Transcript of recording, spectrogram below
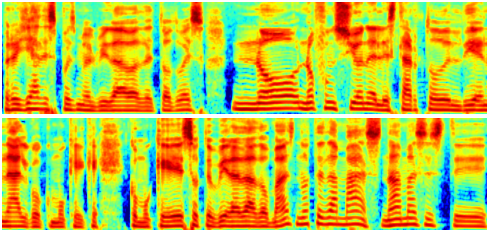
pero ya después me olvidaba de todo eso. No, no funciona el estar todo el día en algo como que, como que eso te hubiera dado más, no te da más, nada más este,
